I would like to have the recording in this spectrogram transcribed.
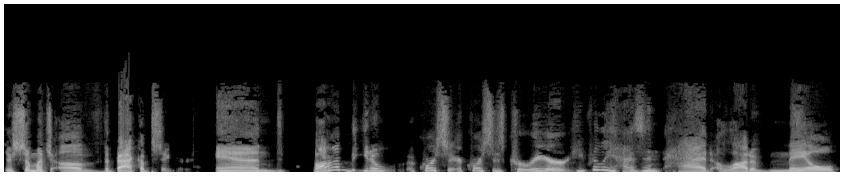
there's so much of the backup singer and Bob, you know, of course, of course, his career, he really hasn't had a lot of male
